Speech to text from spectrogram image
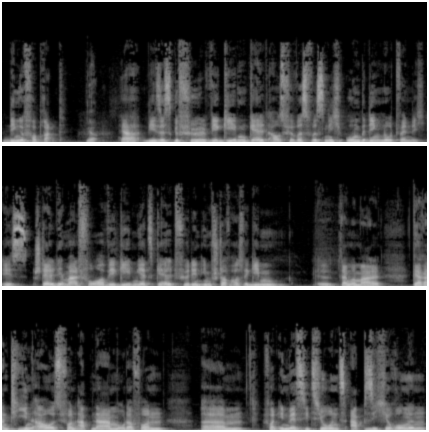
Dinge verbrannt. Ja. Ja, dieses Gefühl, wir geben Geld aus für was, was nicht unbedingt notwendig ist. Stell dir mal vor, wir geben jetzt Geld für den Impfstoff aus, wir geben, äh, sagen wir mal, Garantien aus von Abnahmen oder von, ähm, von Investitionsabsicherungen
